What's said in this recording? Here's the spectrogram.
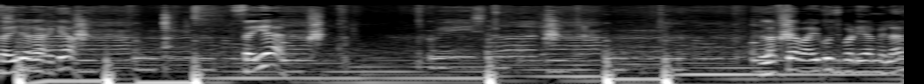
सही है क्या? सही है लगता है भाई कुछ बढ़िया मिला।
